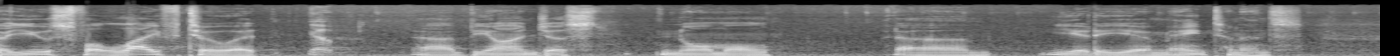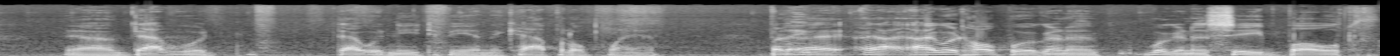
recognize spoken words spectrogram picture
a useful life to it, yep, uh, beyond just normal um, year-to-year maintenance, uh, that would, that would need to be in the capital plan. But I, I I would hope we're going to, we're going to see both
